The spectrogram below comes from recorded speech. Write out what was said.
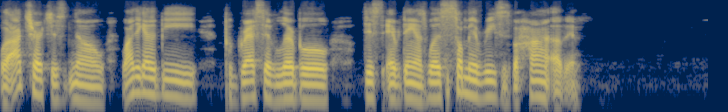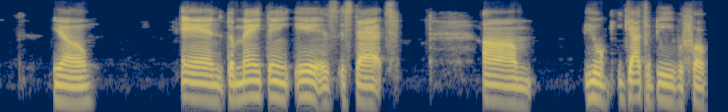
well, our churches know why they got to be progressive, liberal, this, everything else. Well, there's so many reasons behind of it. You know, and the main thing is, is that um, you got to be before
